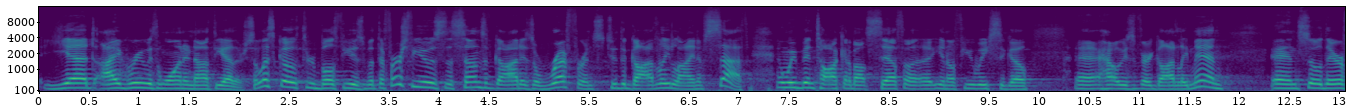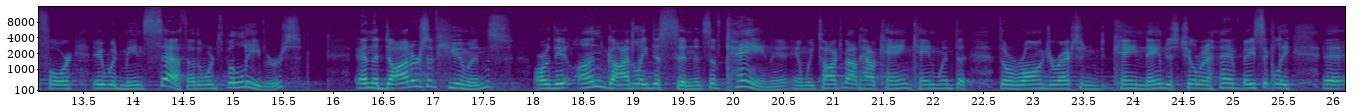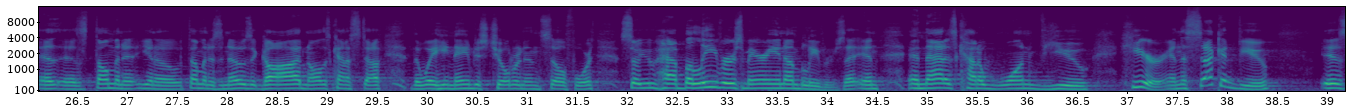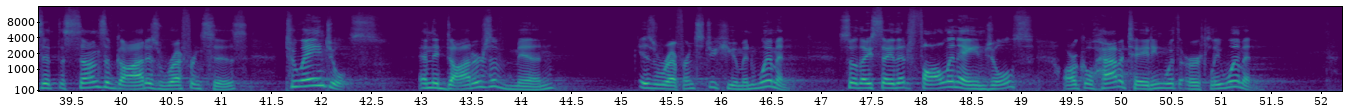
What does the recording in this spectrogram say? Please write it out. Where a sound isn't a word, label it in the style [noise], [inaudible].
Yet I agree with one and not the other. So let's go through both views. But the first view is the sons of God is a reference to the godly line of Seth. And we've been talking about Seth, uh, you know, a few weeks ago uh, how was a very godly man. And so, therefore, it would mean Seth, other words, believers. And the daughters of humans are the ungodly descendants of Cain. And we talked about how Cain, Cain went the, the wrong direction. Cain named his children [laughs] basically as, as thumbing, you know, thumbing his nose at God and all this kind of stuff, the way he named his children and so forth. So you have believers marrying unbelievers. And, and that is kind of one view here. And the second view is that the sons of God is references to angels, and the daughters of men is reference to human women. So they say that fallen angels are cohabitating with earthly women.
